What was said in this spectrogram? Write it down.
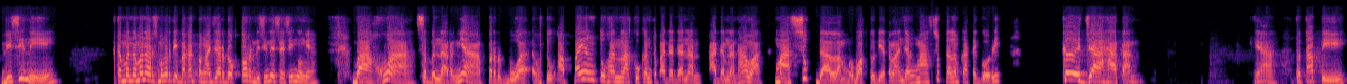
di sini teman-teman harus mengerti, bahkan pengajar doktor di sini saya singgung ya, bahwa sebenarnya perbuat apa yang Tuhan lakukan kepada Adam dan Hawa masuk dalam waktu dia telanjang masuk dalam kategori kejahatan. Ya, tetapi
